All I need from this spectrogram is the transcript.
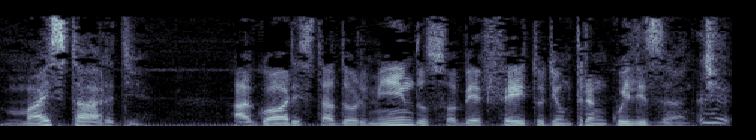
Mais tarde. Agora está dormindo sob efeito de um tranquilizante.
